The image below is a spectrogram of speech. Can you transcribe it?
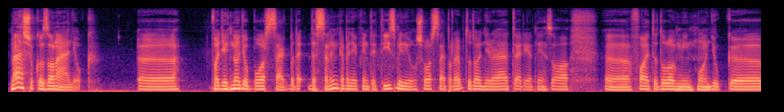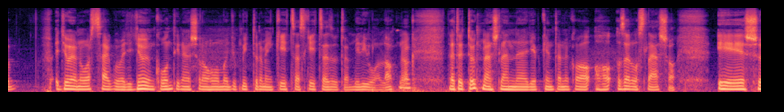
mások az arányok, ö, vagy egy nagyobb országban, de, de szerintem egyébként egy 10 milliós országban nem tud annyira elterjedni ez a ö, fajta dolog, mint mondjuk ö, egy olyan országban, vagy egy olyan kontinensen, ahol mondjuk mit tudom én 200-250 millióan laknak, tehát hogy tök más lenne egyébként ennek a, a, az eloszlása. És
